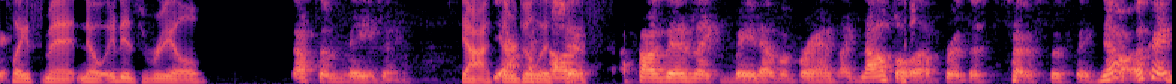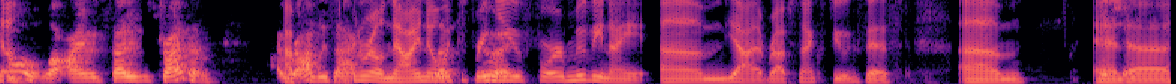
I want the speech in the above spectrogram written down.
like- placement. No, it is real. That's amazing. Yeah, Yeah, they're I thought delicious. I thought they like made up a brand like Nozzle Up for this type of thing. No, okay, No. cool. Well, I'm excited to try them. I Absolutely fucking snacks. real. Now I know what Let's to bring you for movie night. Um, yeah, rap snacks do exist. Um, and uh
